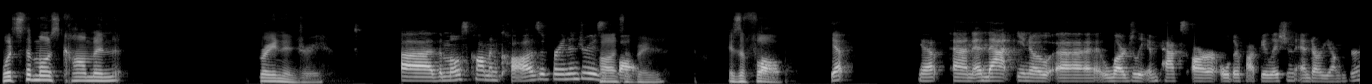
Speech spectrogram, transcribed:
What's the most common brain injury? Uh the most common cause of brain injury is cause a fall. Brain, is a fall. fall. Yep. Yep. And and that you know uh largely impacts our older population and our younger.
